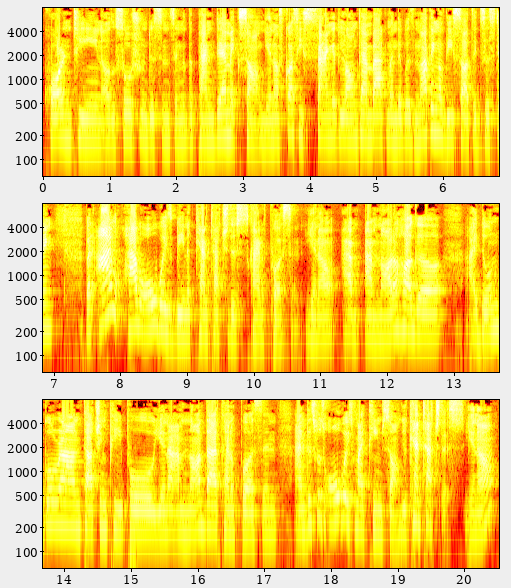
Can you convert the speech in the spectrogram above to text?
quarantine or the social distancing the pandemic song. You know of course he sang it a long time back when there was nothing of these sorts existing. But i'm have always been a can't touch this kind of person you know. I'm, I'm not a hugger. I don't go around touching people you know. I'm not that kind of person. And this was always my theme song. You can't touch this you know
